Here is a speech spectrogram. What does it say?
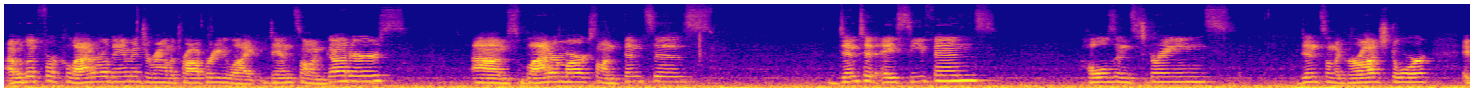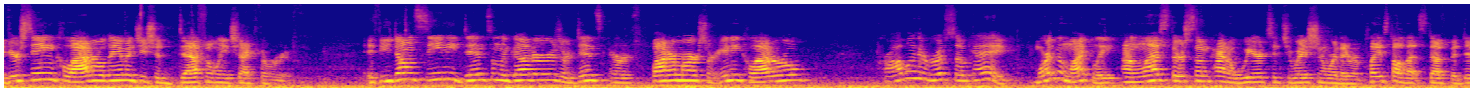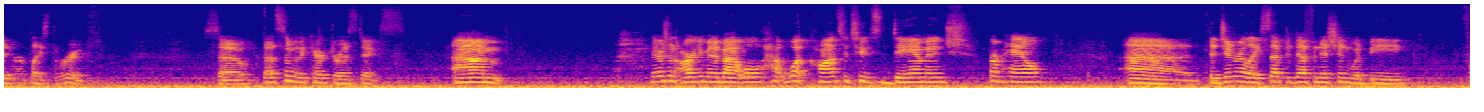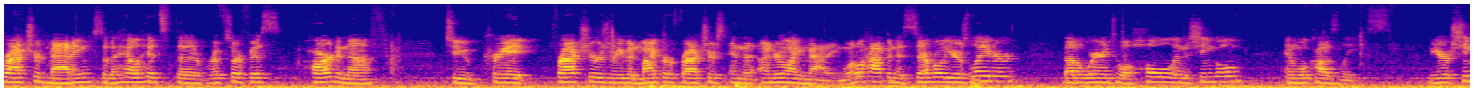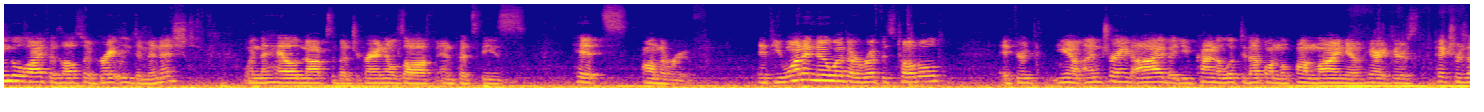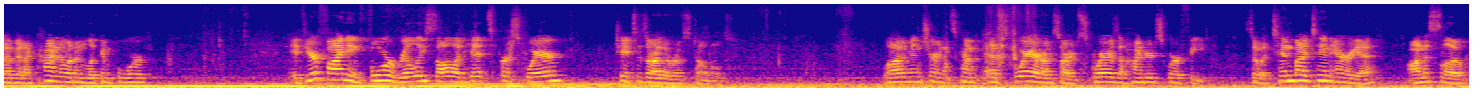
I would look for collateral damage around the property like dents on gutters, um, splatter marks on fences, dented AC fins, holes in screens, dents on the garage door. If you're seeing collateral damage, you should definitely check the roof. If you don't see any dents on the gutters or dents or splatter marks or any collateral, probably the roof's okay. More than likely, unless there's some kind of weird situation where they replaced all that stuff but didn't replace the roof. So that's some of the characteristics. Um, there's an argument about well, how, what constitutes damage from hail. Uh, the generally accepted definition would be fractured matting. So the hail hits the roof surface hard enough to create fractures or even microfractures in the underlying matting. What will happen is several years later, that'll wear into a hole in the shingle and will cause leaks. Your shingle life is also greatly diminished when the hail knocks a bunch of granules off and puts these hits on the roof. If you want to know whether a roof is totaled, if you're you know untrained eye, but you've kind of looked it up on the online, you know here here's pictures of it. I kind of know what I'm looking for. If you're finding four really solid hits per square, chances are the roof's totaled. A lot of insurance come a square. I'm sorry, square is 100 square feet. So a 10 by 10 area on a slope.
